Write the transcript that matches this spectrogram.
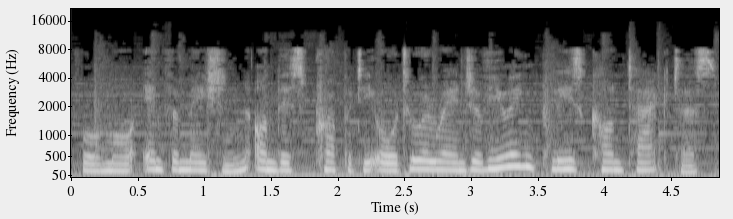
For more information on this property or to arrange a viewing please contact us.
